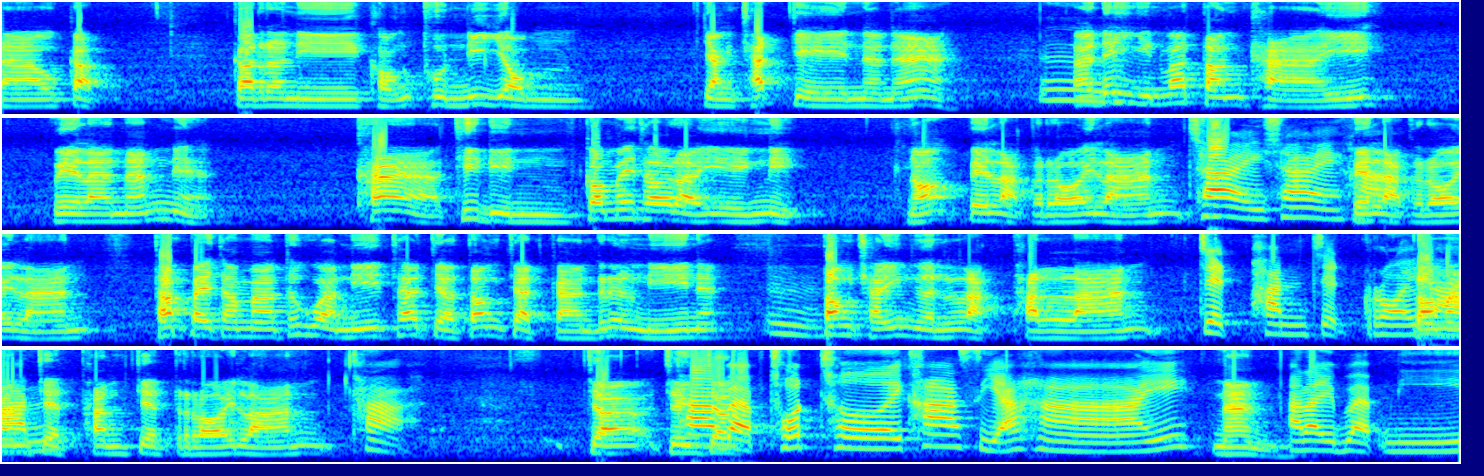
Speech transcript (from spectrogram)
ราวกับกรณีของทุนนิยมอย่างชัดเจนนะนะ อืมเอ่อได้ยินว่าตอนขายเวลานั้นเนี่ย ค่าที่ดินก็ไม่เท่าไหร่เองนี่เนาะเป็นหลักร้อยล้าน ใช่ใช่ค่ะเป็นหลักร้อยล้านทำไปทำมาทุกวันนี้ถ้าจะต้องจัดการเรื่องนี้เนี่ยอืมต้องใช้เงินหลักพันล้านเจ็ดพันเจ็ดร้อยประมาล้าณน7,700 ล้าน ค่ะ จะจึงค่าจะแบบชดเชย ค่าเสียหาย นั่น อะไรแบบนี้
